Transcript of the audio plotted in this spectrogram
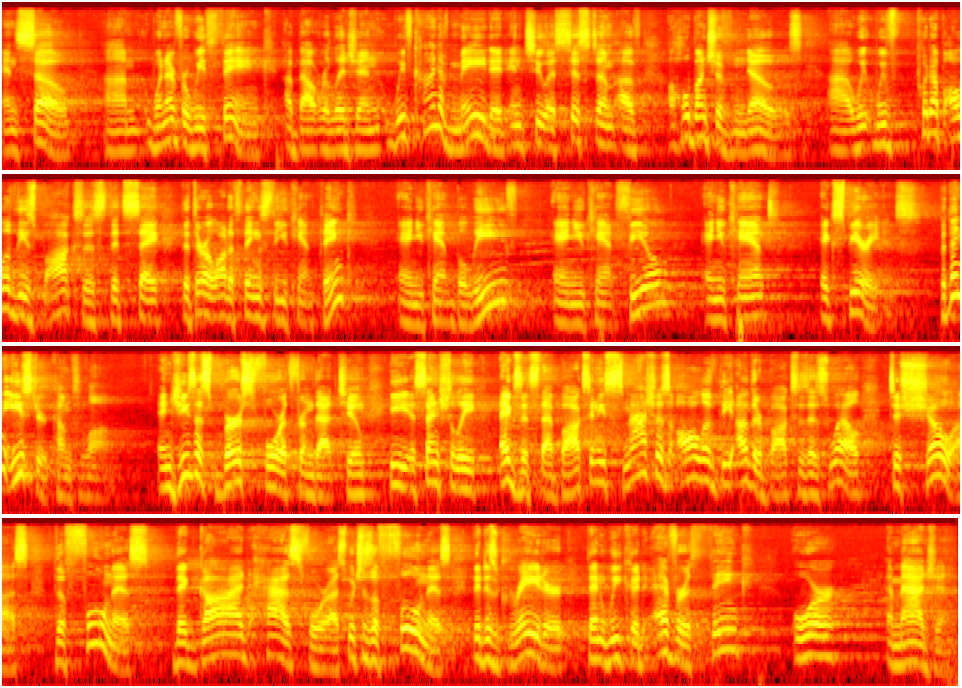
And so, um, whenever we think about religion, we've kind of made it into a system of a whole bunch of no's. Uh, we, we've put up all of these boxes that say that there are a lot of things that you can't think, and you can't believe, and you can't feel, and you can't experience. But then Easter comes along. And Jesus bursts forth from that tomb. He essentially exits that box and he smashes all of the other boxes as well to show us the fullness that God has for us, which is a fullness that is greater than we could ever think or imagine.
